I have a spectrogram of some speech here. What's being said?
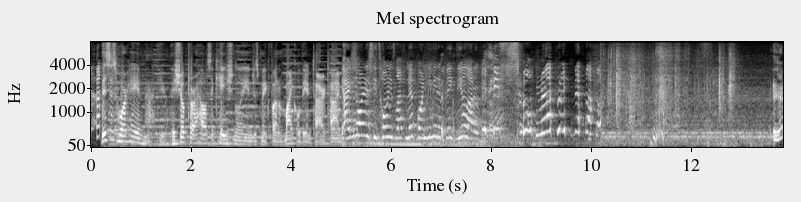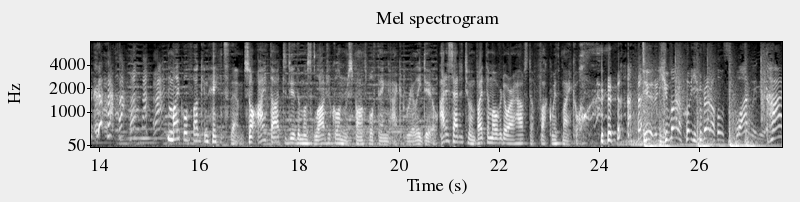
This is Jorge and Matthew. They show up to our house occasionally and just make fun of Michael the entire time. I just wanted to see Tony's left nipple and he made a big deal out of it. He's so mad right Michael fucking hates them. So I thought to do the most logical and responsible thing I could really do. I decided to invite them over to our house to fuck with Michael. Dude, you brought a whole, you brought a whole squad with you. Hi.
